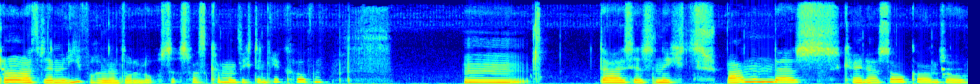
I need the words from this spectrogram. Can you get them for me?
Schauen wir mal, was mit den Lieferungen so los ist. Was kann man sich denn hier kaufen? Hm, da ist jetzt nichts Spannendes. Keine Ahsoka und so.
